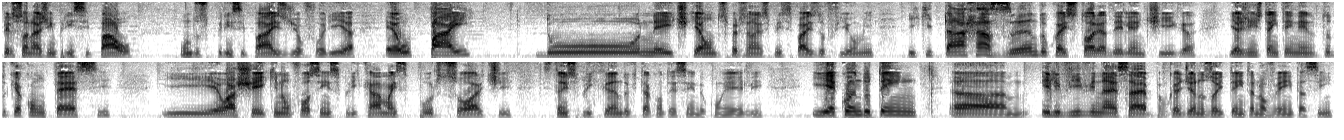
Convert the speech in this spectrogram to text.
personagem principal, um dos principais de Euforia, é o pai do Nate, que é um dos personagens principais do filme e que está arrasando com a história dele antiga e a gente está entendendo tudo o que acontece e eu achei que não fossem explicar, mas por sorte estão explicando o que está acontecendo com ele. E é quando tem. Uh, ele vive nessa época de anos 80, 90, assim,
